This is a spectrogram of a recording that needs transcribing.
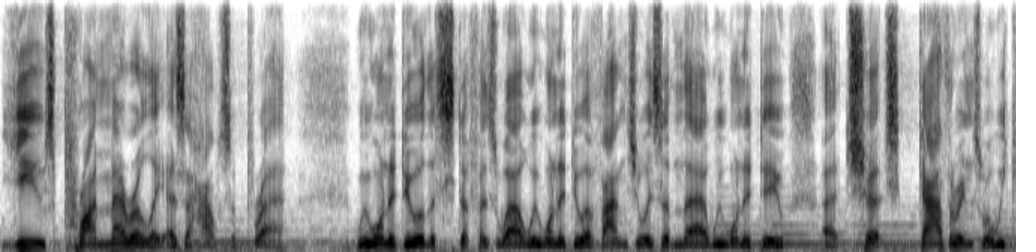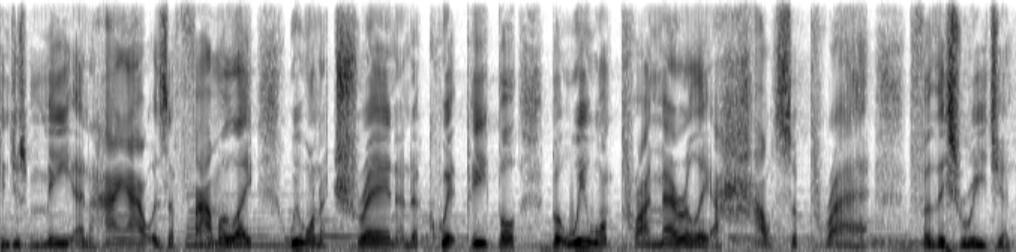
use primarily as a house of prayer. We want to do other stuff as well. We want to do evangelism there. We want to do uh, church gatherings where we can just meet and hang out as a family. We want to train and equip people, but we want primarily a house of prayer for this region.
